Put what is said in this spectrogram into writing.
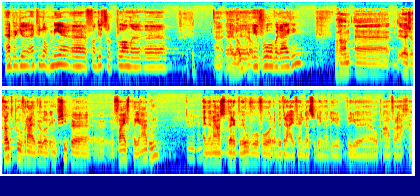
heb, je, heb je nog meer van dit soort plannen in voorbereiding? We gaan eh, deze grote proeverij willen er in principe eh, vijf per jaar doen. Mhm. En daarnaast werken we heel veel voor bedrijven en dat soort dingen die, die eh, op aanvraag. eh,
